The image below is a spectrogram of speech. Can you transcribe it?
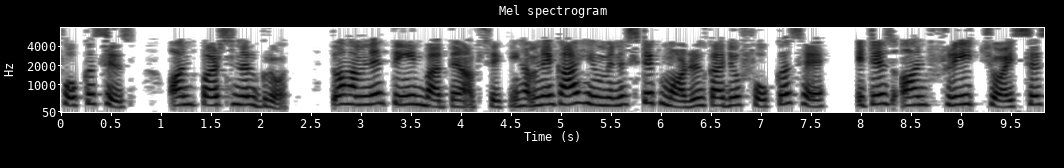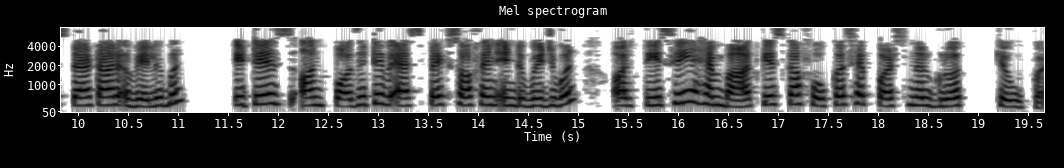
focuses on personal growth. تو ہم نے تین باتیں آپ سے کی ہم نے کہا ہیومنسٹک ماڈل کا جو فوکس ہے it is on free choices that are available it is on positive aspects of an individual اور تیسری اہم بات کہ اس کا فوکس ہے پرسنل گروتھ کے اوپر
